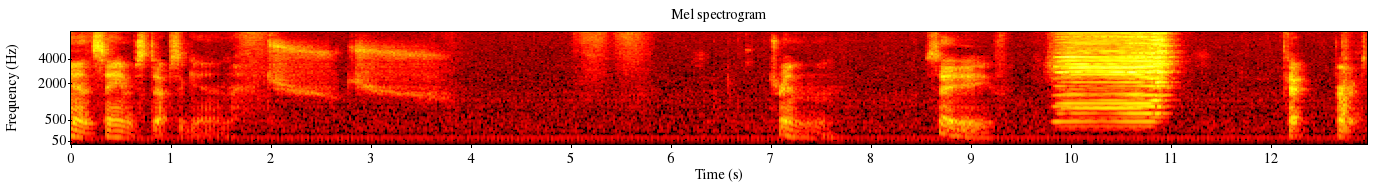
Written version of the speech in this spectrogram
And same steps again. Trim. Save. Okay, perfect.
